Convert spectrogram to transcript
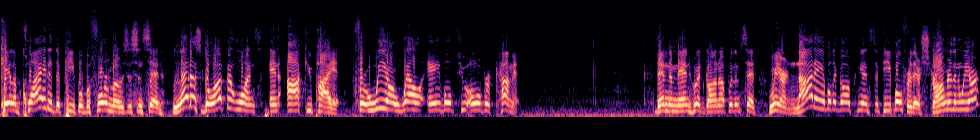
Caleb quieted the people before Moses and said, Let us go up at once and occupy it, for we are well able to overcome it. Then the men who had gone up with him said, We are not able to go up against the people, for they're stronger than we are.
